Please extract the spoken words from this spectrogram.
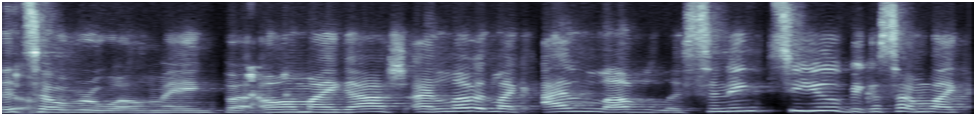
it's overwhelming, but oh my gosh, I love it. Like, I love listening to you because I'm like,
